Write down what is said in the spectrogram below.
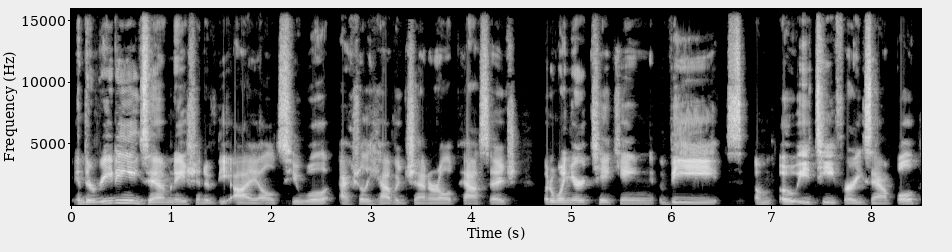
in the reading examination of the IELTS, you will actually have a general passage, but when you're taking the um, OET, for example,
